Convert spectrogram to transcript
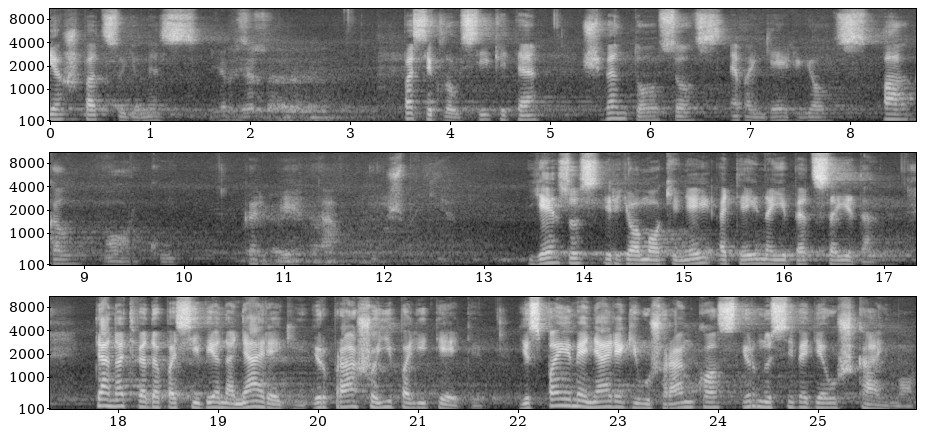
Viešpat su jumis. Pasiklausykite Šventojios Evangelijos pagal Morkų. Garbė tau viešpatie. Jėzus ir jo mokiniai ateina į Betsaidą. Ten atveda pas jį vieną neregį ir prašo jį palytėti. Jis paėmė neregį už rankos ir nusivedė už kaimo.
